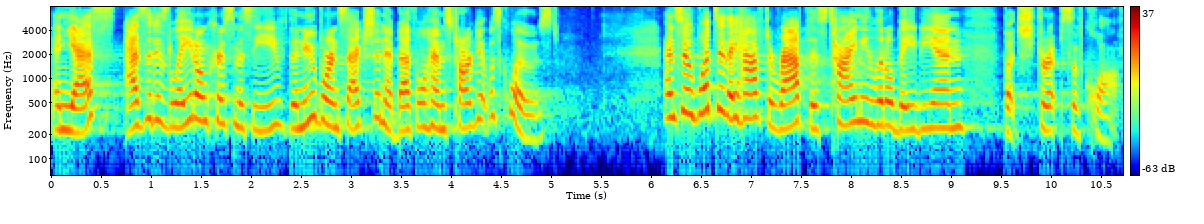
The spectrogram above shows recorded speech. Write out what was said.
And yes, as it is late on Christmas Eve, the newborn section at Bethlehem's Target was closed. And so, what do they have to wrap this tiny little baby in but strips of cloth?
